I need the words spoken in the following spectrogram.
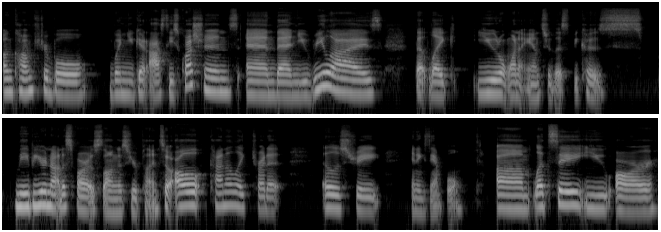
uncomfortable when you get asked these questions and then you realize that like you don't want to answer this because maybe you're not as far as long as your plan. So I'll kind of like try to illustrate an example. Um, let's say you are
